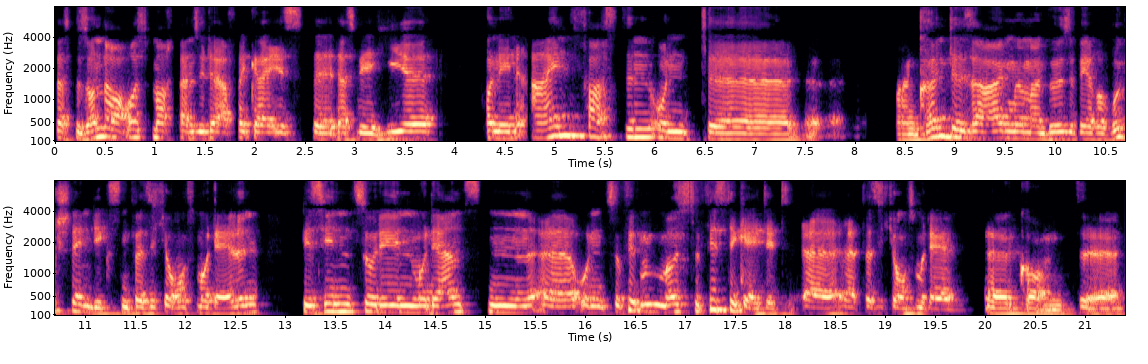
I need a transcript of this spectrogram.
das Besondere ausmacht an Südafrika ist, äh, dass wir hier von den einfachsten und äh, man könnte sagen, wenn man böse wäre, rückständigsten Versicherungsmodellen bis hin zu den modernsten äh, und most sophisticated äh, Versicherungsmodellen äh, kommt. Äh,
